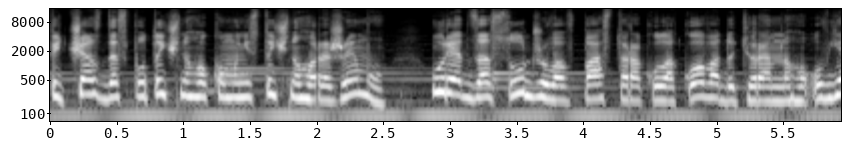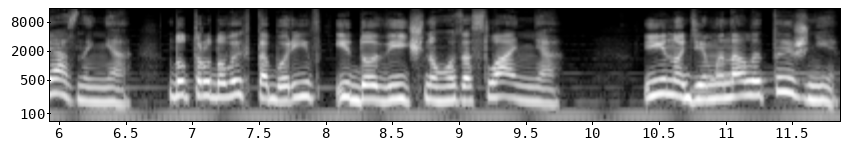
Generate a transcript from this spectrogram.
Під час деспотичного комуністичного режиму уряд засуджував пастора Кулакова до тюремного ув'язнення, до трудових таборів і до вічного заслання. Іноді минали тижні,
